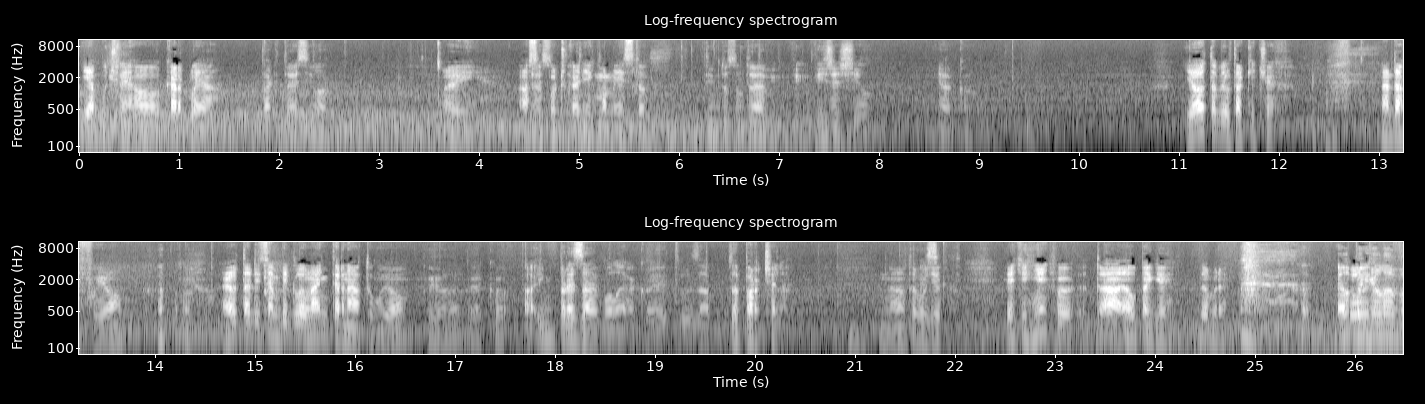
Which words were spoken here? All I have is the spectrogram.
jabučného CarPlaya. Tak to je sila. Ej, asi Ja počkaj, nech mám miesto. Týmto som to ja vy, vy, vyřešil. Jako. Jo, to byl taky Čech. Na DAFu, jo. A jo, tady jsem bydlel na internátu, jo. Jo, jako, a impreza, vole, ako je tu za, zaparčená. No, to bude... Ja ti hneď... Po... Á, LPG. Dobre. LPG LV.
